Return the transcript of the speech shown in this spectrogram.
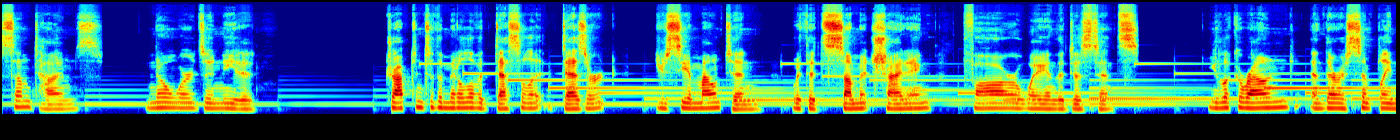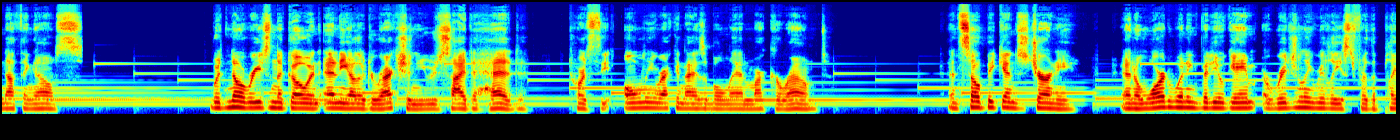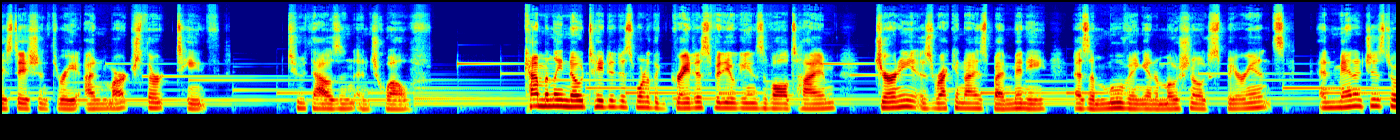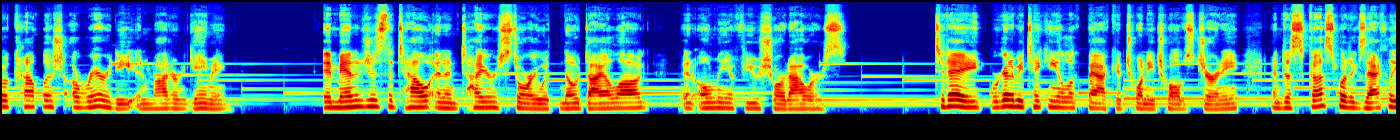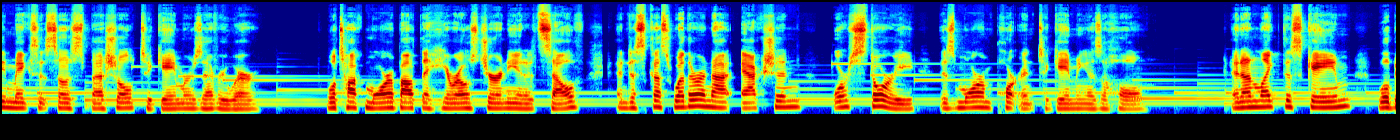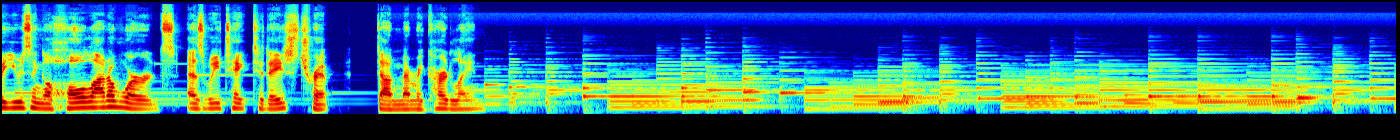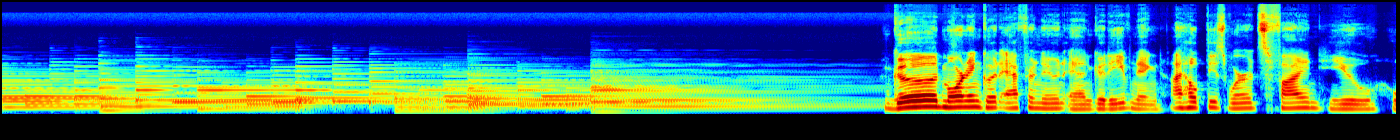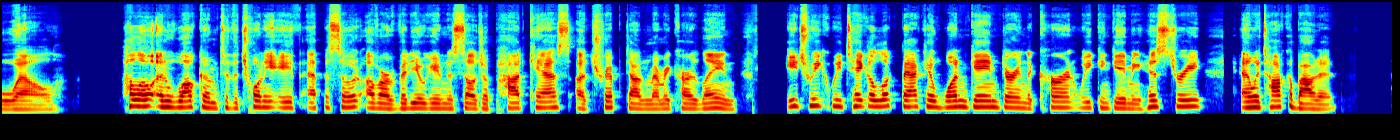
Sometimes, no words are needed. Dropped into the middle of a desolate desert, you see a mountain with its summit shining far away in the distance. You look around, and there is simply nothing else. With no reason to go in any other direction, you decide to head towards the only recognizable landmark around. And so begins Journey, an award winning video game originally released for the PlayStation 3 on March 13th, 2012. Commonly notated as one of the greatest video games of all time, Journey is recognized by many as a moving and emotional experience and manages to accomplish a rarity in modern gaming. It manages to tell an entire story with no dialogue in only a few short hours. Today, we're going to be taking a look back at 2012's journey and discuss what exactly makes it so special to gamers everywhere. We'll talk more about the hero's journey in itself and discuss whether or not action or story is more important to gaming as a whole. And unlike this game, we'll be using a whole lot of words as we take today's trip down memory card lane. Good morning, good afternoon, and good evening. I hope these words find you well. Hello, and welcome to the 28th episode of our Video Game Nostalgia podcast, A Trip Down Memory Card Lane. Each week, we take a look back at one game during the current week in gaming history and we talk about it.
